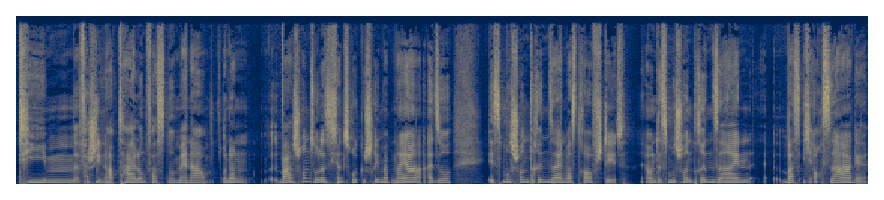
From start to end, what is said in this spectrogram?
Team, verschiedene Abteilungen, fast nur Männer. Und dann war es schon so, dass ich dann zurückgeschrieben habe, naja, also es muss schon drin sein, was draufsteht. Ja, und es muss schon drin sein, was ich auch sage.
